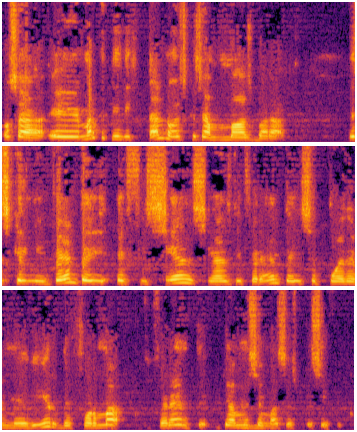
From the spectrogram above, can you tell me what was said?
o sea, eh, marketing digital no es que sea más barato, es que el nivel de eficiencia es diferente y se puede medir de forma diferente, llámese más específico.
